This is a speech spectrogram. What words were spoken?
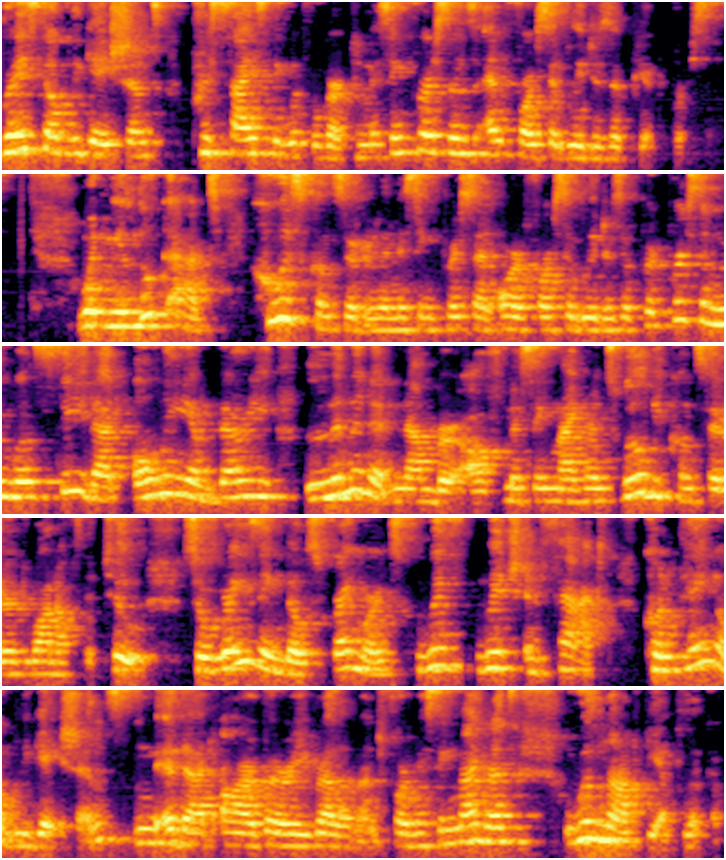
raise the obligations precisely with regard to missing persons and forcibly disappeared persons. When we look at who is considered a missing person or a forcibly disappeared person, we will see that only a very limited number of missing migrants will be considered one of the two. So raising those frameworks with which in fact contain obligations that are very relevant for missing migrants will not be applicable.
